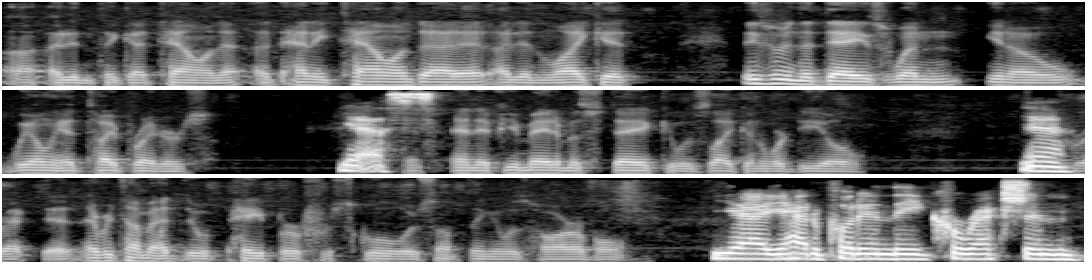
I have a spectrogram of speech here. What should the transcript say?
Uh, I didn't think I had talent. I had any talent at it. I didn't like it. These were in the days when you know we only had typewriters, and, Yes. and if you made a mistake, it was like an ordeal Yeah. correct it. Every time I had to do a paper for school or something, it was horrible. Yeah. You had to put in the correction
